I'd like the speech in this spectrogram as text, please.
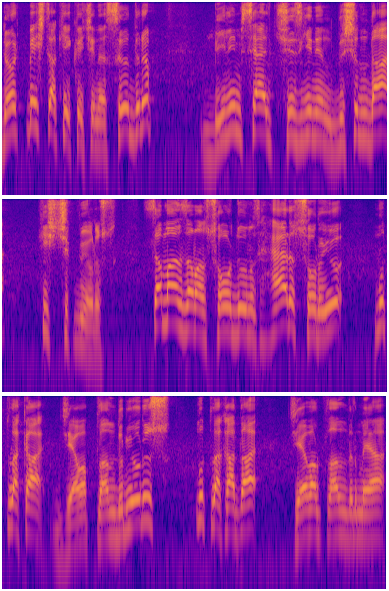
4-5 dakika içine sığdırıp bilimsel çizginin dışında hiç çıkmıyoruz. Zaman zaman sorduğunuz her soruyu mutlaka cevaplandırıyoruz. Mutlaka da cevaplandırmaya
